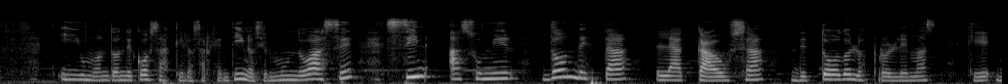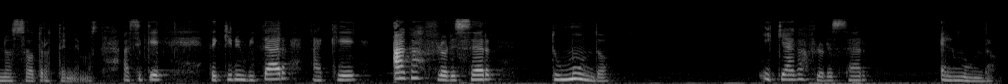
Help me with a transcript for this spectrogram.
y un montón de cosas que los argentinos y el mundo hace sin asumir dónde está la causa de todos los problemas que nosotros tenemos. Así que te quiero invitar a que hagas florecer tu mundo y que haga florecer el mundo.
